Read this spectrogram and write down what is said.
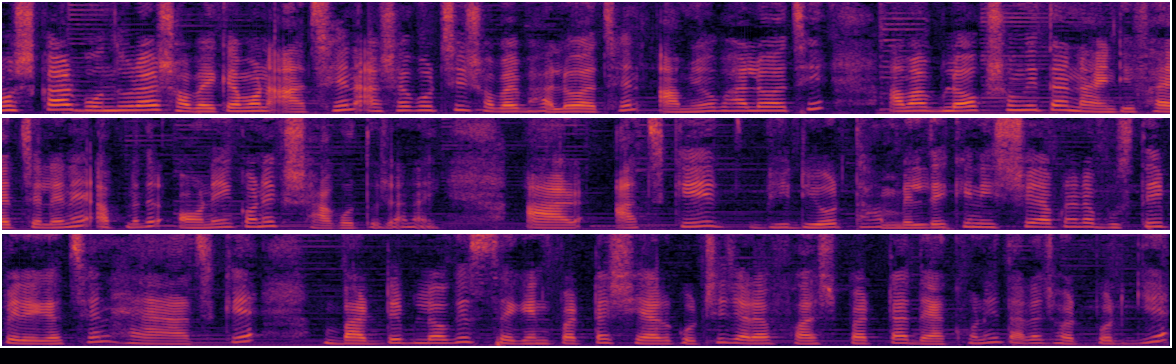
নমস্কার বন্ধুরা, সবাই কেমন আছেন? আশা করছি সবাই ভালো আছেন, আমিও ভালো আছি। আমার ব্লগ সঙ্গীতা নাইনটি ফাইভ চ্যানেলে আপনাদের অনেক অনেক স্বাগত জানাই। আর আজকে ভিডিওর থাম্বেল দেখে নিশ্চয়ই আপনারা বুঝতেই পেরে গেছেন। হ্যাঁ আজকে বার্থডে ব্লগের সেকেন্ড পার্টটা শেয়ার করছি। যারা ফার্স্ট পার্টটা দেখনি, তারা ঝটপট গিয়ে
